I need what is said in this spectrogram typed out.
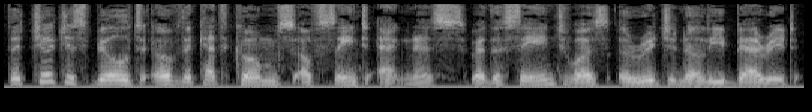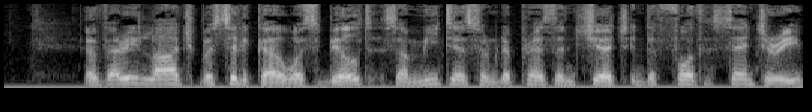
The church is built over the catacombs of Saint Agnes, where the saint was originally buried. A very large basilica was built some meters from the present church in the 4th century,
